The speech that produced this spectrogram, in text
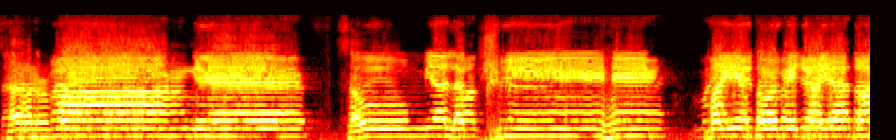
सर्वाङ्गे सौम्यलक्ष्मीः मयतु विजयता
